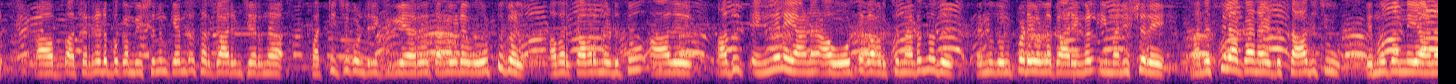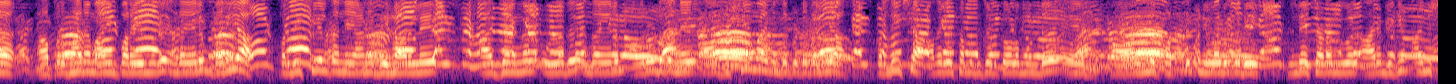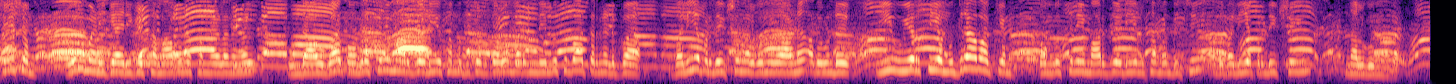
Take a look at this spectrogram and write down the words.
തെരഞ്ഞെടുപ്പ് കമ്മീഷനും കേന്ദ്ര സർക്കാരും ചേർന്ന് പറ്റിച്ചുകൊണ്ടിരിക്കുകയായിരുന്നു. തങ്ങളുടെ വോട്ടുകൾ അവർ കവർന്നെടുത്തു. അത് അത് എങ്ങനെയാണ് ആ വോട്ട് കവർച്ച നടന്നത് എന്നതുൾപ്പെടെയുള്ള കാര്യങ്ങൾ ഈ മനുഷ്യരെ മനസ്സിലാക്കാനായിട്ട് സാധിച്ചു എന്ന് തന്നെയാണ് ആ പ്രധാനമായും പറയുന്നത് എന്തായാലും വലിയ പ്രതീക്ഷയിൽ തന്നെയാണ് ബീഹാറിലെ ജനങ്ങൾ ഉള്ളത്. എന്തായാലും അവരോട് തന്നെ ആ വിഷയവുമായി ബന്ധപ്പെട്ട് വലിയ പ്രതീക്ഷ അവരെ സംബന്ധിച്ചിടത്തോളം ഉണ്ട് ഇന്ന് പത്ത് മണിയോടുകൂടി ഇതിന്റെ ചടങ്ങുകൾ ആരംഭിക്കും. അതിനുശേഷം ഒരു മണിക്കായിരിക്കും സമാപന സമ്മേളനങ്ങൾ ഉണ്ടാവുക. കോൺഗ്രസിനെ ആർ ജെ ഡിയെ സംബന്ധിച്ചിടത്തോളം വരുന്ന നിയമസഭാ തെരഞ്ഞെടുപ്പ് വലിയ പ്രതീക്ഷ നൽകുന്നതാണ്. അതുകൊണ്ട് ഈ ഉയർത്തിയ മുദ്രാവാക്യം കോൺഗ്രസിനെയും ആർ ജെ ഡിയും സംബന്ധിച്ച് അത് വലിയ പ്രതീക്ഷയും നൽകുന്നുണ്ട്.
